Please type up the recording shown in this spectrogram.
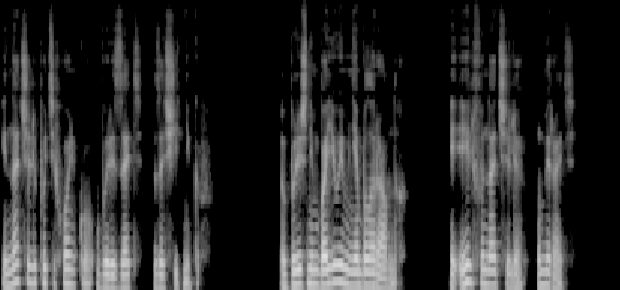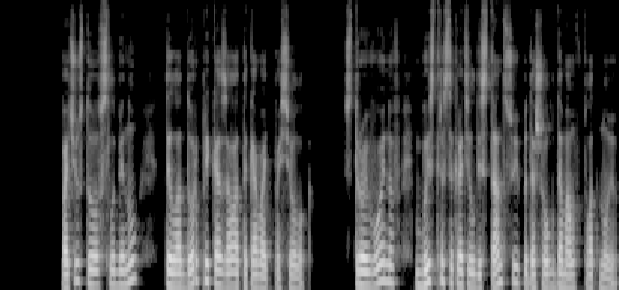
и начали потихоньку вырезать защитников. В ближнем бою им не было равных, и эльфы начали умирать. Почувствовав слабину, Теладор приказал атаковать поселок. Строй воинов быстро сократил дистанцию и подошел к домам вплотную.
